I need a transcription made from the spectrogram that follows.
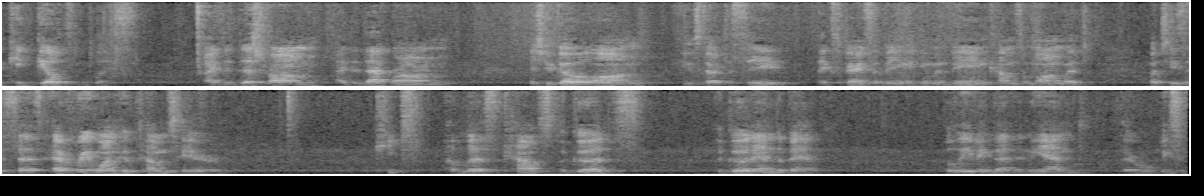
to keep guilt in place. I did this wrong, I did that wrong. As you go along, you start to see the experience of being a human being comes along with what Jesus says, everyone who comes here keeps a list, counts the goods, the good and the bad, believing that in the end there will be some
